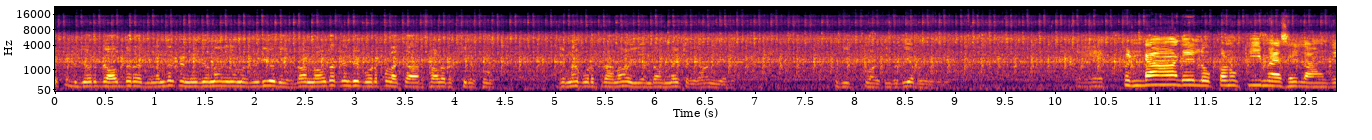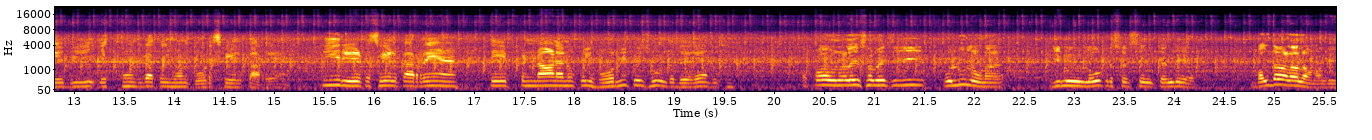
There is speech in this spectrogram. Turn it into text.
ਇੱਕ ਬਜ਼ੁਰਗ ਆ ਉਧਰ, ਜਲੰਧਰ ਕੰਨੀ ਦੇ, ਉਹਨਾਂ ਦੀਆਂ ਮੈਂ ਵੀਡੀਓ ਦੇਖਦਾ ਹੁੰਦਾ। ਉਹ ਤਾਂ ਕਹਿੰਦੇ ਗੁੜ ਭਲਾ 4 ਸਾਲ ਰੱਖੀ ਰੱਖੋ। ਜਿੰਨਾ ਗੁੜ ਪੁਰਾਣਾ ਹੋਈ ਜਾਂਦਾ ਉਨਾ ਹੀ ਚੰਗਾ ਹੋਈ ਜਾਂਦਾ। ਉਹਦੀ ਕੁਆਲਿਟੀ ਵਧੀਆ ਬਣੀ ਜਾਂਦੀ ਤੇ ਪਿੰਡਾਂ ਦੇ ਲੋਕਾਂ ਨੂੰ ਕੀ ਮੈਸੇਜ ਲਾਉਂਗੇ ਵੀ ਇੱਥੋਂ ਜਿਹੜਾ ਤੁਸੀਂ ਹੁਣ ਗੁੜ ਸੇਲ ਕਰ ਰਹੇ ਆ? ਕੀ ਰੇਟ ਸੇਲ ਕਰ ਰਹੇ ਆ? ਤੇ ਪਿੰਡਾਂ ਵਾਲਿਆਂ ਨੂੰ ਕੋਈ ਹੋਰ ਵੀ ਕੋਈ ਸਹੂਲਤ ਦੇ ਰਹੇ ਆ ਤੁਸੀਂ? ਆਪਾਂ ਆਉਣ ਵਾਲੇ ਸਮੇਂ 'ਚ ਜੀ ਕੋਲੂ ਲਾਉਣਾ ਹੈ, ਜਿਹਨੂੰ ਲੋ ਪ੍ਰੋਸੈਸਿੰਗ ਕਹਿੰਦੇ ਆ ਬਲਦਾਂ ਵਾਲਾ ਲਾਵਾਂਗੇ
